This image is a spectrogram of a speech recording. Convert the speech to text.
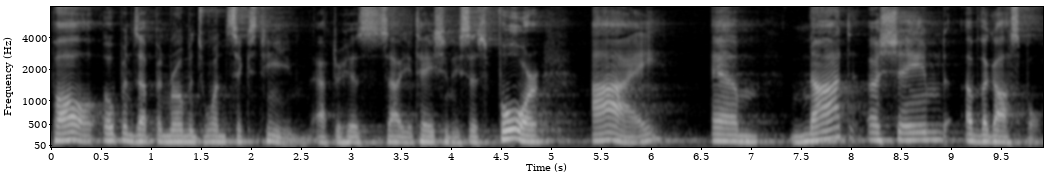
Paul opens up in Romans 1:16 after his salutation. He says, "For I am not ashamed of the gospel.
